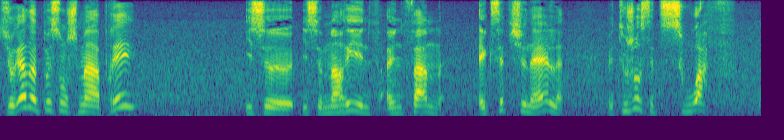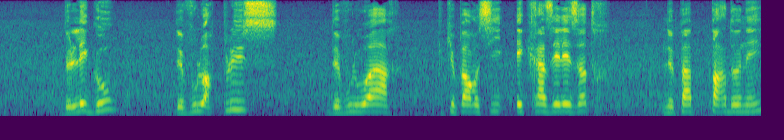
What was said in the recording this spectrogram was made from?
tu regardes un peu son chemin après, il se, il se marie à une femme exceptionnelle, mais toujours cette soif de l'ego, de vouloir plus, de vouloir quelque part aussi écraser les autres, ne pas pardonner,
